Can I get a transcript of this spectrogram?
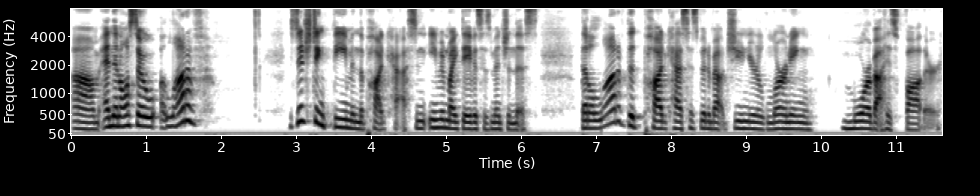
Um, and then also a lot of, it's an interesting theme in the podcast. And even Mike Davis has mentioned this that a lot of the podcast has been about Junior learning more about his father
